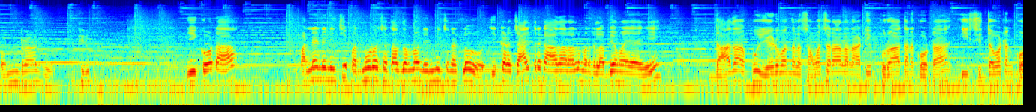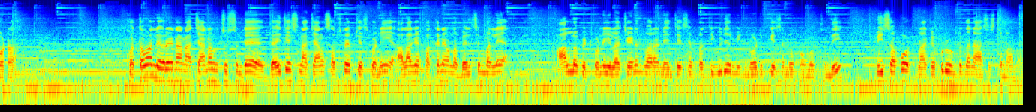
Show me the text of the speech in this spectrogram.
కొండ్రాజు తిరు ఈ కోట పన్నెండు నుంచి పదమూడవ శతాబ్దంలో నిర్మించినట్లు ఇక్కడ చారిత్రక ఆధారాలు మనకు లభ్యమయ్యాయి. దాదాపు ఏడు వందల సంవత్సరాల నాటి పురాతన కోట ఈ సిద్ధవటం కోట. కొత్త వాళ్ళు ఎవరైనా నా ఛానల్ చూస్తుంటే దయచేసి నా ఛానల్ సబ్స్క్రైబ్ చేసుకొని అలాగే పక్కనే ఉన్న బెల్ సింబల్ని ఆల్లో పెట్టుకోండి ఇలా చేయడం ద్వారా నేను చేసే ప్రతి వీడియో మీకు నోటిఫికేషన్ రూపం వస్తుంది. మీ సపోర్ట్ నాకు ఎప్పుడు ఉంటుందని ఆశిస్తున్నాను.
